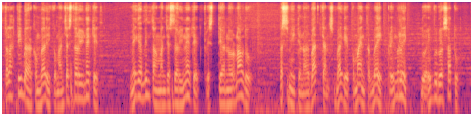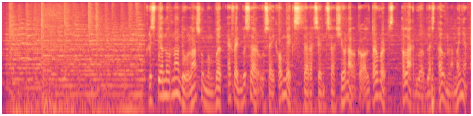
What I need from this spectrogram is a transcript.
Setelah tiba kembali ke Manchester United, mega bintang Manchester United Cristiano Ronaldo resmi dinobatkan sebagai pemain terbaik Premier League 2021. Cristiano Ronaldo langsung membuat efek besar usai comeback secara sensasional ke Old Trafford setelah 12 tahun lamanya.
